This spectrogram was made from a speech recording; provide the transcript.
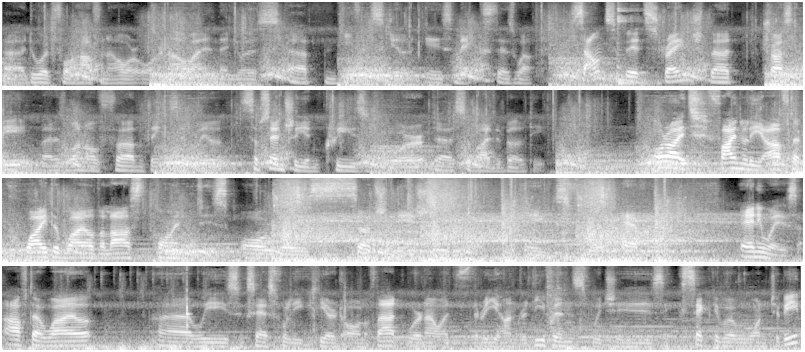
uh, do it for half an hour or an hour and then your defense skill is maxed as well. Sounds a bit strange but trust me that is one of the things that will substantially increase your survivability. Alright, finally, after quite a while, the last point is always such an issue. It takes forever. Anyways, after a while, uh, we successfully cleared all of that. We're now at 300 defense, which is exactly where we want to be.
